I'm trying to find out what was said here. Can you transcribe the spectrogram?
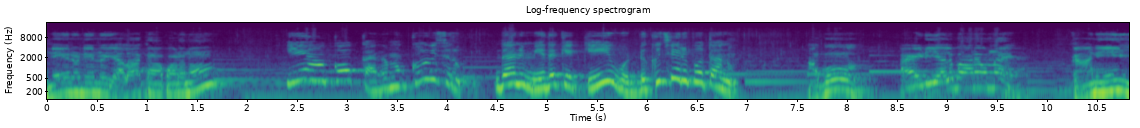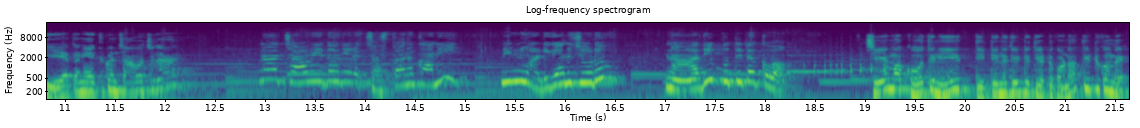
నేను నిన్ను ఎలా కాపాడను? ఏ ఆకో కర్ర ముక్కో విసురు. దాని మీదకెక్కి ఒడ్డుకు చేరిపోతాను. అబ్బో ఐడియాలు బానే ఉన్నాయి. కానీ ఈత నేర్చుకుని చావచ్చుగా? నా చావేదో నేను చస్తాను కానీ నిన్ను అడిగాను చూడు. నాది బుద్ధి తక్కువ. చీమ కోతిని తిట్టిన తిట్టు తిట్టకుండా తిట్టుకుంది.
